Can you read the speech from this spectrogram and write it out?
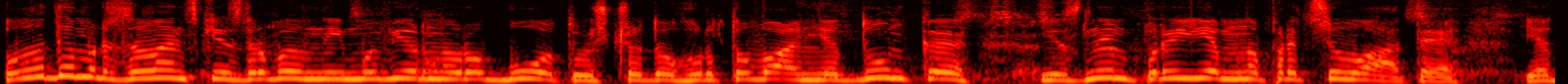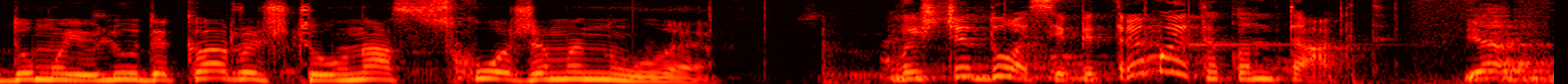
Володимир Зеленський зробив неймовірну роботу щодо гуртування думки, і з ним приємно працювати. Я думаю, люди кажуть, що у нас схоже минуле. Ви ще досі підтримуєте контакт? Uh,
